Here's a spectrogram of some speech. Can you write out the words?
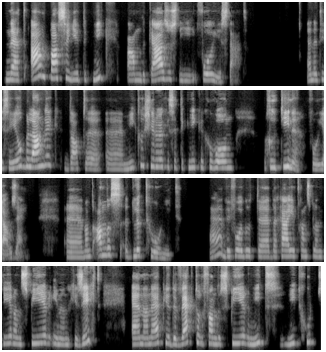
net aanpassen je techniek aan de casus die voor je staat. En het is heel belangrijk dat uh, uh, microchirurgische technieken gewoon routine voor jou zijn. want anders het lukt gewoon niet. Hè? Bijvoorbeeld, uh, dan ga je transplanteren een spier in een gezicht. En dan heb je de vector van de spier niet, niet goed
